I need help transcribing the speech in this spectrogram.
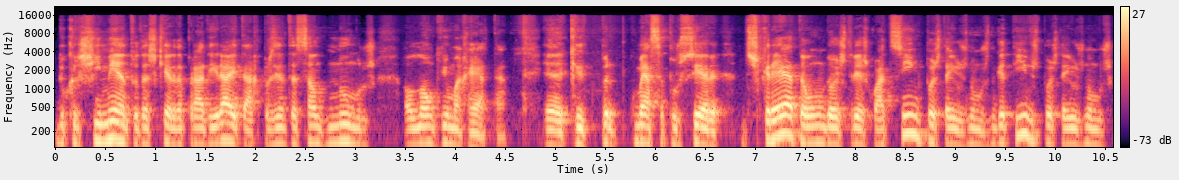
do crescimento da esquerda para a direita, a representação de números ao longo de uma reta, uh, que começa por ser discreta, 1, 2, 3, 4, 5, depois tem os números negativos, depois tem os números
